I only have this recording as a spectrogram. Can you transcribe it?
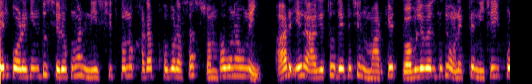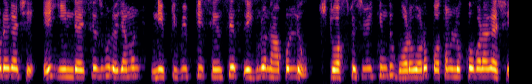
এরপরে কিন্তু সেরকম আর নিশ্চিত কোনো খারাপ খবর আসার সম্ভাবনাও নেই। আর এর আগে তো দেখেছেন মার্কেট টপ লেভেল থেকে অনেকটা নিচেই পড়ে গেছে। এই ইন্ডাইসেসগুলো যেমন নিফটি ফিফটি সেন্সেক্স এগুলো না পড়লেও স্টক স্পেসিফিক কিন্তু বড় বড় পতন লক্ষ্য করা গেছে।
